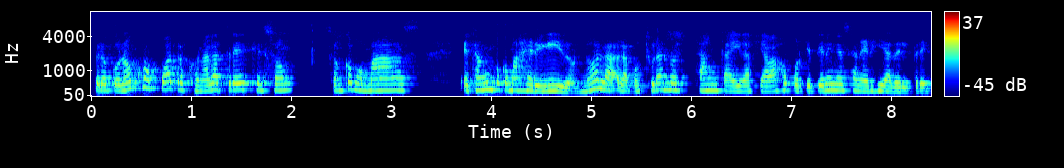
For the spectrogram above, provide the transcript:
Pero conozco a 4 con ala 3 que son, son como más están un poco más erguidos, ¿no? La, postura no es tan caída hacia abajo porque tienen esa energía del 3.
